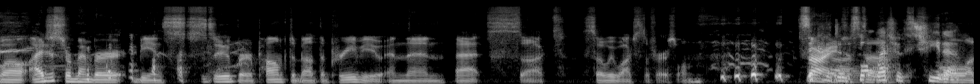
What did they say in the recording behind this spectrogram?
Well, I just remember being super pumped about the preview, and then that sucked. So we watched the first one. Sorry, They did just so a much with Cheetah. little,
